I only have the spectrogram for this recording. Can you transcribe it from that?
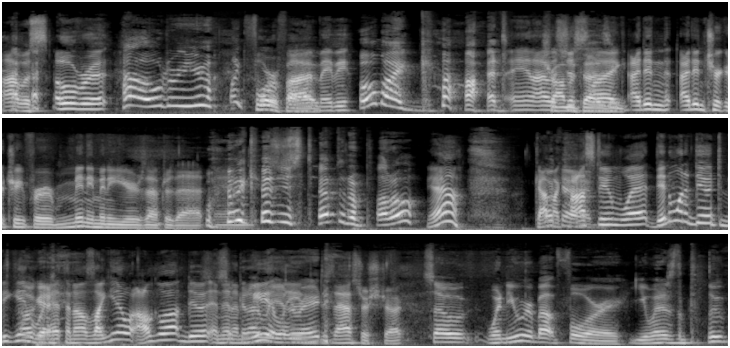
I was over it, How old were you? like four or five, five. maybe. Oh my god! And I was just like, I didn't, I didn't trick or treat for many, many years after that. And, because you stepped in a puddle. yeah, got Okay. my costume wet. Didn't want to do it to begin Okay. with, and I was like, you know what? I'll go out and do it. And So then can I immediately, reiterate? disaster struck. So when you were about four, you went as the blue.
